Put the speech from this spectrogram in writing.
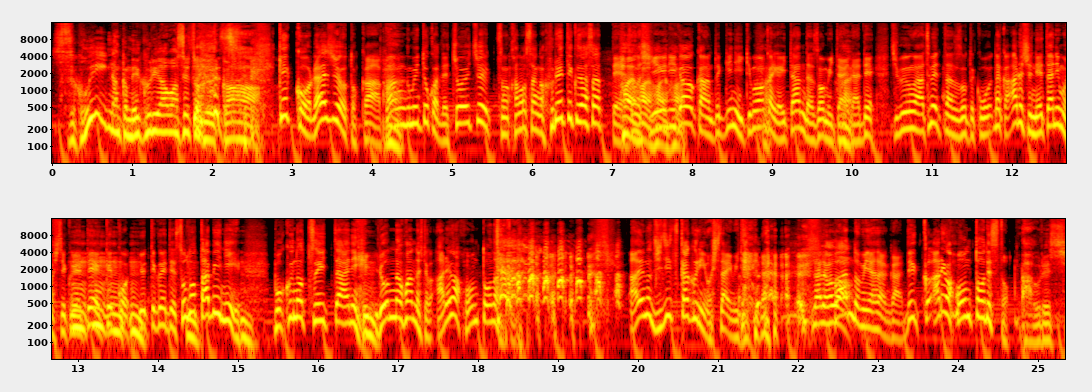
すごいなんか巡り合わせというか。結構ラジオとか番組とかでちょいちょいその加納さんが触れてくださって、はいその新百合ヶ丘の時に生き物係がい。たんだぞみたいな、はで自分が集めてたんだぞってこうなんかある種ネタにもしてくれて、結構言ってくれてその度にうん僕のツイッターうんにいろんなファンの人があれは本当なのか あれの事実確認をしたいみたいな。なるファンの皆さんがであれは本当ですと。あ嬉し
